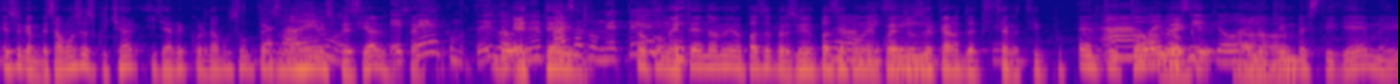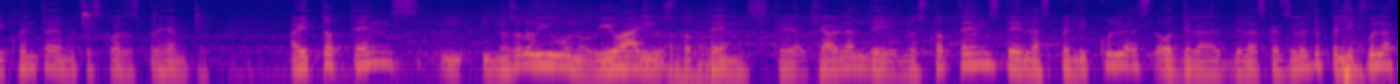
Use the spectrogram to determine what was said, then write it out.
eso que empezamos a escuchar y ya recordamos un personaje en especial. ET, como te digo, a mí me e pasa con ET. No, con ET no a mí me pasa, pero sí me pasa con encuentros cercanos de tercer tipo. Entre ah, todo bueno, lo, sí, que, bueno. lo que investigué, me di cuenta de muchas cosas. Por ejemplo, hay top tens, y, no solo vi uno, vi varios top tens que, que, hablan de los top tens de las películas o de, de las canciones de película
